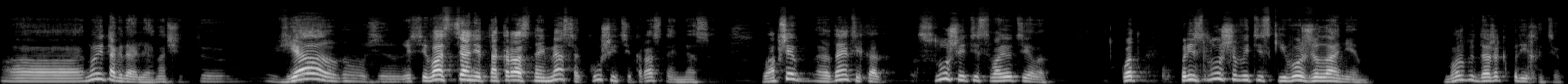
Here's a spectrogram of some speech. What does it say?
а, ну и так далее. Значит, я, ну, если вас тянет на красное мясо, кушайте красное мясо. Вообще, э, знаете как, слушайте свое тело. Вот прислушивайтесь к его желаниям, может быть, даже к прихотям.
